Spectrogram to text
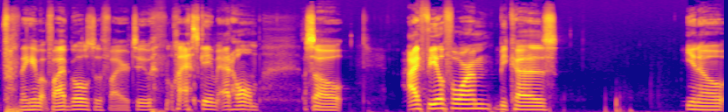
they gave up five goals to the Fire too last game at home. So I feel for him because you know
